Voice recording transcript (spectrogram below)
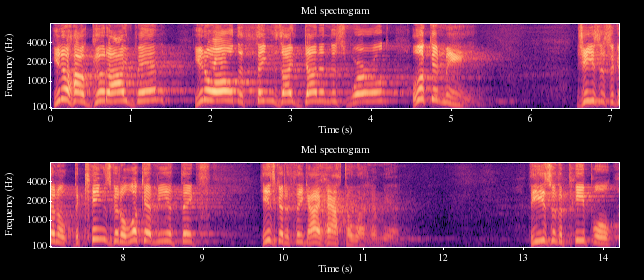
You know how good I've been? You know all the things I've done in this world? Look at me." Jesus is going to the king's going to look at me and think he's going to think I have to let him in. These are the people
